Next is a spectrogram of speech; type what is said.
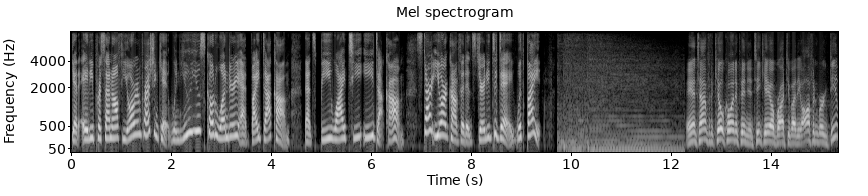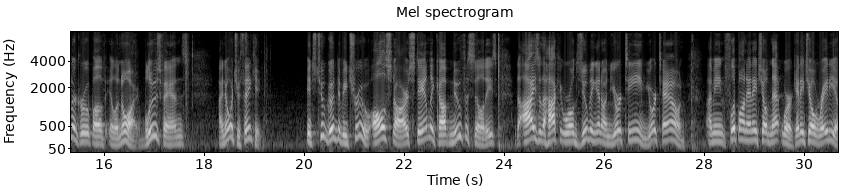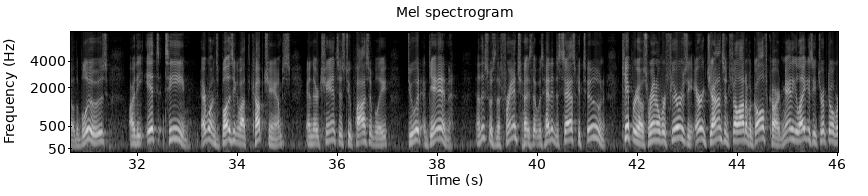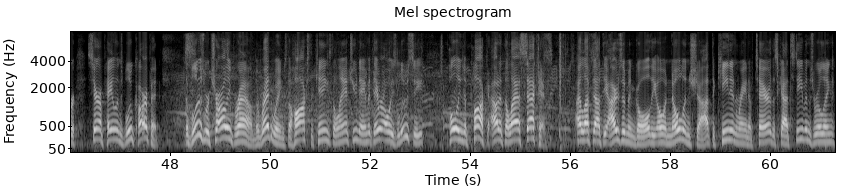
Get 80% off your impression kit when you use code WONDERY at Byte.com. That's B-Y-T-E dot com. Start your confidence journey today with Byte. And time for the Kilcoyne Opinion. TKO brought to you by the Auffenberg Dealer Group of Illinois. Blues fans, I know what you're thinking. It's too good to be true. All Stars, Stanley Cup, new facilities, the eyes of the hockey world zooming in on your team, your town. I mean, flip on NHL Network, NHL Radio. The Blues are the it team. Everyone's buzzing about the Cup champs and their chances to possibly do it again. Now, this was the franchise that was headed to Saskatoon. Kypreos ran over Furzy. Erik Johnson fell out of a golf cart. Manny Legace tripped over Sarah Palin's blue carpet. The Blues were Charlie Brown, the Red Wings, the Hawks, the Kings, the Lance, you name it. They were always Lucy pulling the puck out at the last second. I left out the Yzerman goal, the Owen Nolan shot, the Keenan reign of terror, the Scott Stevens ruling.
